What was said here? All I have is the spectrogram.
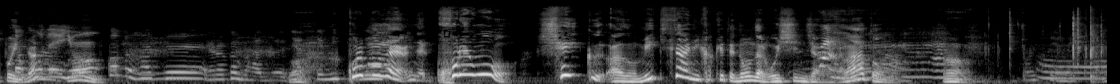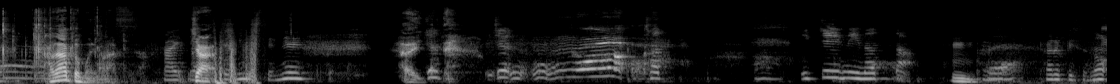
っぽいな。きっとここで喜ぶうんは喜ぶはず。やってみて、ね。これもね、ねこれを、シェイク、あの、ミキサーにかけて飲んだら美味しいんじゃないかなと思う。うん。美味しいですね。かなと思います。はい。じゃあやってみてね。はい。じゃ、か、1位になった。うん。カルピスのカ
